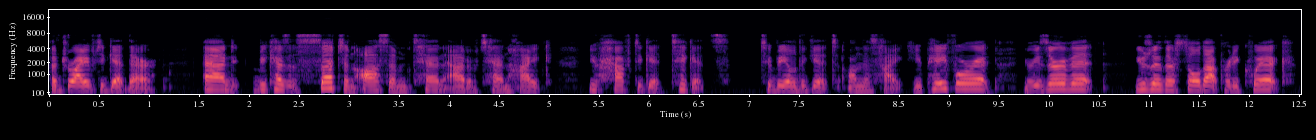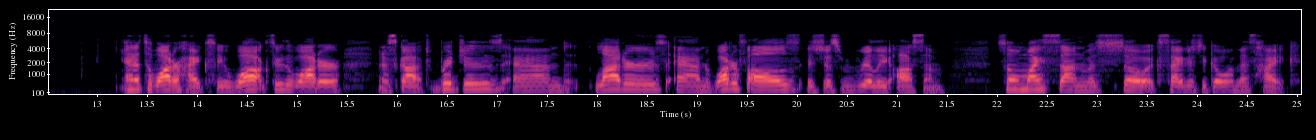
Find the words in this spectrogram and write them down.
a drive to get there. And because it's such an awesome 10 out of 10 hike, you have to get tickets to be able to get on this hike. You pay for it, you reserve it. Usually they're sold out pretty quick. And it's a water hike, so you walk through the water and it's got bridges and ladders and waterfalls. It's just really awesome. So my son was so excited to go on this hike.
